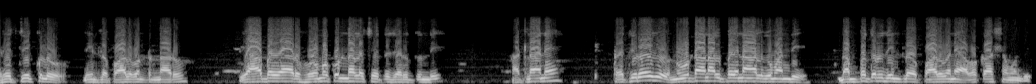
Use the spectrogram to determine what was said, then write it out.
ఋత్విక్కులు దీంట్లో పాల్గొంటున్నారు. యాభై ఆరు హోమకుండాల చేత జరుగుతుంది. అట్లానే ప్రతిరోజు నూట నలభై నాలుగు మంది దంపతులు దీంట్లో పాల్గొనే అవకాశం ఉంది.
